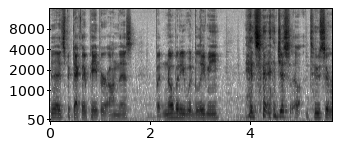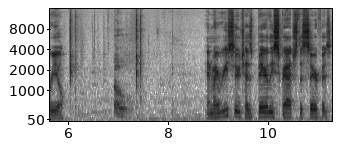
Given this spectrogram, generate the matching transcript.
a spectacular paper on this, but nobody would believe me. It's just uh, too surreal. oh. And my research has barely scratched the surface.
